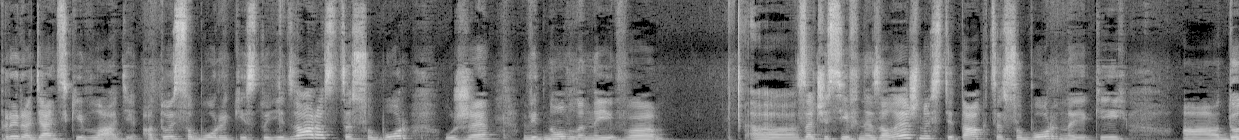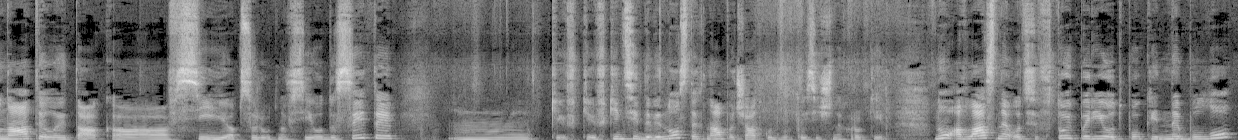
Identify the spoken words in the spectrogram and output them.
при радянській владі. А той собор, який стоїть зараз, це собор уже відновлений в. е, За часів незалежності, так, це собор, на який донатили так, всі, абсолютно всі одесити в кінці 90-х, на початку 2000-х років. Ну, а власне, от в той період, поки не було е,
